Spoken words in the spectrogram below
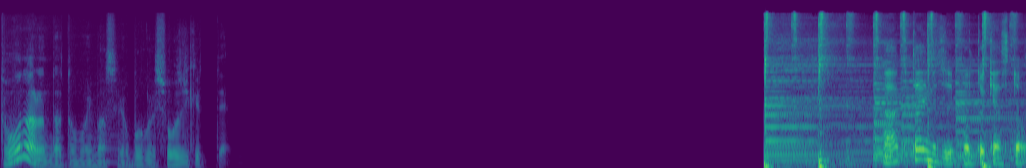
どうなるんだと思いますよ僕正直言って。アークタイムズポッドキャスト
